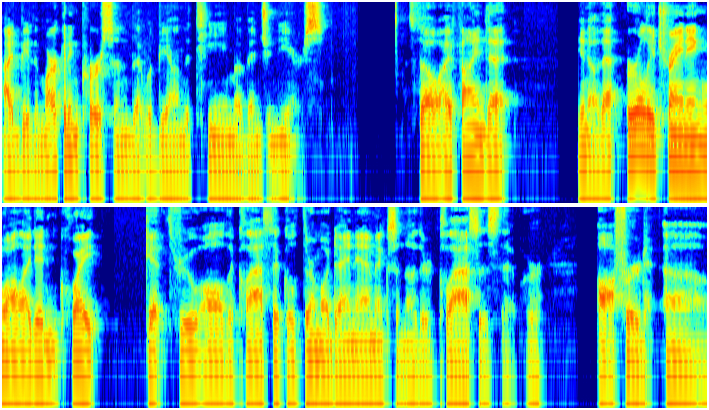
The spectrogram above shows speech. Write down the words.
I'd be the marketing person that would be on the team of engineers. So I find that, you know, that early training, while I didn't quite get through all the classical thermodynamics and other classes that were offered, uh,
